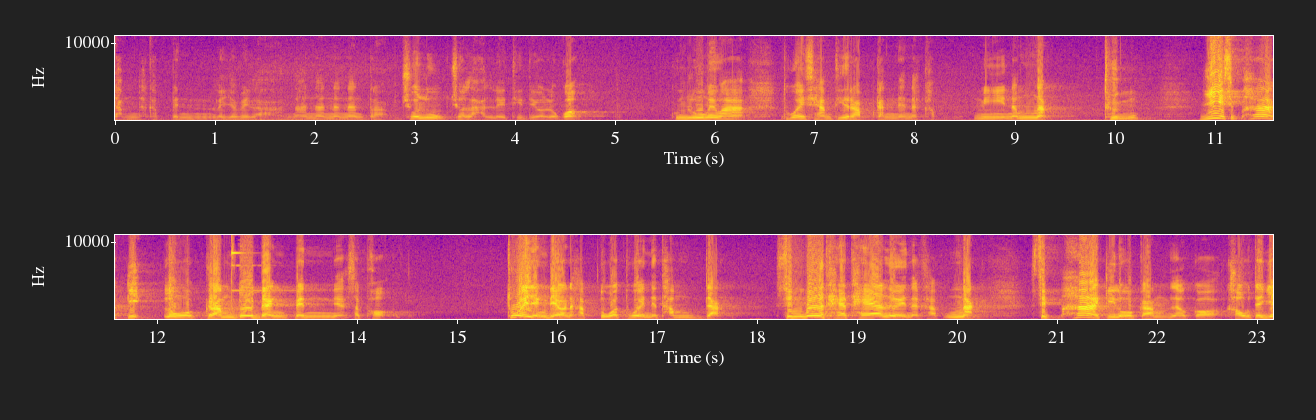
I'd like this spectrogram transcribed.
จำนะครับ เป็นระยะเวลานานๆนานๆตราบชั่วลูกชั่วหลานเลยทีเดียว แล้วก็คุณรู้ไหมว่าถ้วยแชมป์ที่รับกันเนี่ยนะครับ มีน้ำหนักถึง 25 กิโลกรัมโดยแบ่งเป็นเนี่ยเฉพาะถ้วยอย่างเดียวนะครับ ตัวถ้วยเนี่ยทำจากซิลเวอร์แท้ๆเลยนะครับ หนัก 15 กิโลกรัม แล้วก็เขาจะแย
